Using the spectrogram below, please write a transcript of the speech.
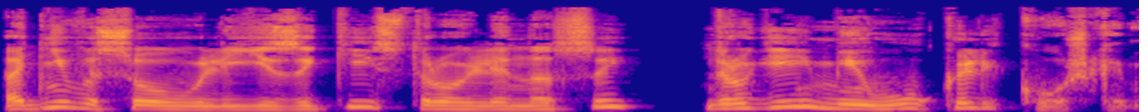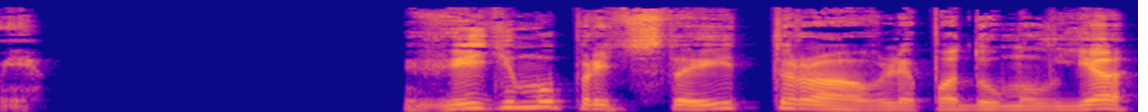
Одни высовывали языки, строили носы, другие мяукали кошками. «Видимо, предстоит травля», — подумал я,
